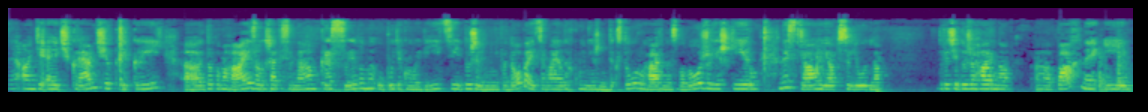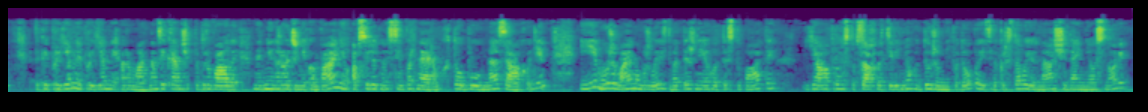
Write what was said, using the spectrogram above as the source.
Це анті-ейдж кремчик, який е, допомагає залишатися нам красивими у будь-якому віці. Дуже він мені подобається. Має легку ніжну текстуру, гарно зволожує шкіру, не стягує абсолютно. До речі, дуже гарно пахне і такий приємний, приємний аромат. Нам цей кремчик подарували на дні народження компанії абсолютно всім партнерам, хто був на заході, і ми вже маємо можливість два тижні його тестувати. Я просто в захваті від нього дуже мені подобається. Використовую на щоденній основі.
